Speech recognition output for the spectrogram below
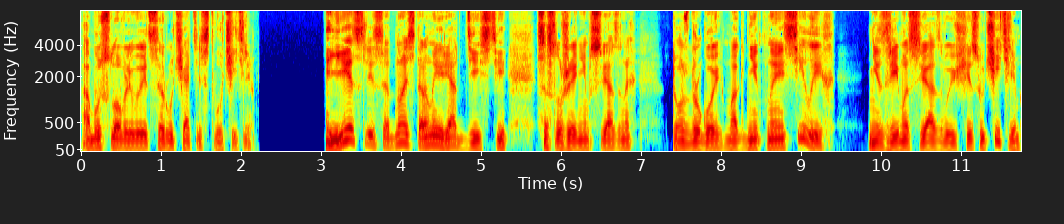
обусловливается ручательство учителя. Если с одной стороны ряд действий со служением связанных, то с другой магнитная сила их, незримо связывающая с учителем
